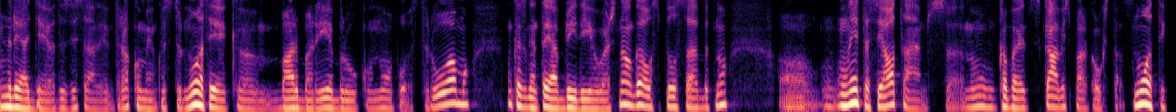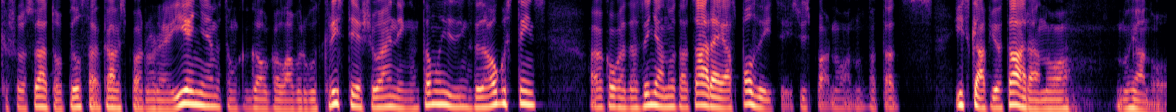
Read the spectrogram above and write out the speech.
reaģējot uz visādiem trakumiem, kas tur notiek, barbari iebrūk un nopost Romu, kas gan tajā brīdī jau nav galvaspilsēta. Bet, nu, Un ir tas jautājums, nu, kāpēc kā vispār kaut kas tāds notika, šo svēto pilsētu, kā vispār varēja ieņemt, un ka gal galā varbūt kristieši vainīgi un tam līdzīgi. Tad Augustīns kaut kādā ziņā no tādas ārējās pozīcijas, vispār no, no tādas izkāpjot ārā no, nu, jā, no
